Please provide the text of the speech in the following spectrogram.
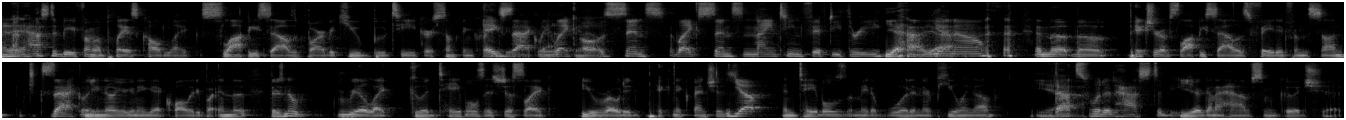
and it has to be from a place called like Sloppy Sal's Barbecue Boutique or something crazy. exactly that, like, you oh, know? oh since like since 1953 Yeah. Yeah. you know and the the picture of Sloppy Sal is faded from the sun. exactly You know you're gonna get quality, but and the there's no real like good tables. It's just like eroded picnic benches. yep and tables that made of wood and they're peeling up. Yeah. that's what it has to be you're gonna have some good shit.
